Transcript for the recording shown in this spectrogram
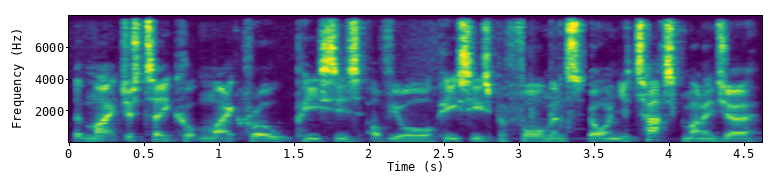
that might just take up micro pieces of your PC's performance. Go on your task manager,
